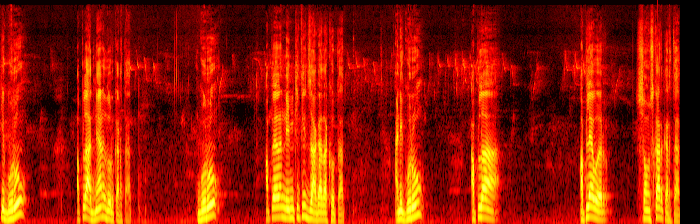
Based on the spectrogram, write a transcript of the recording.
की गुरु आपलं अज्ञान दूर करतात. गुरु आपल्याला नेमकी ती जागा दाखवतात. आणि गुरु आपला आपल्यावर संस्कार करतात.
